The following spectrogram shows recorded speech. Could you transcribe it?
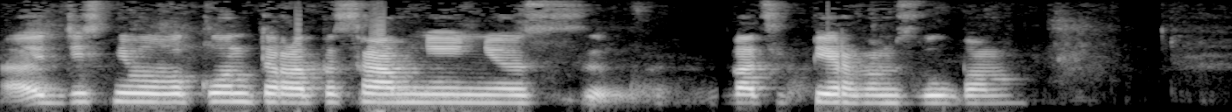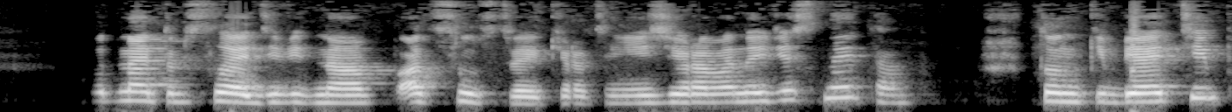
э, десневого контура по сравнению с 21 зубом. Вот на этом слайде видно отсутствие кератинизированной десны, там тонкий биотип.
